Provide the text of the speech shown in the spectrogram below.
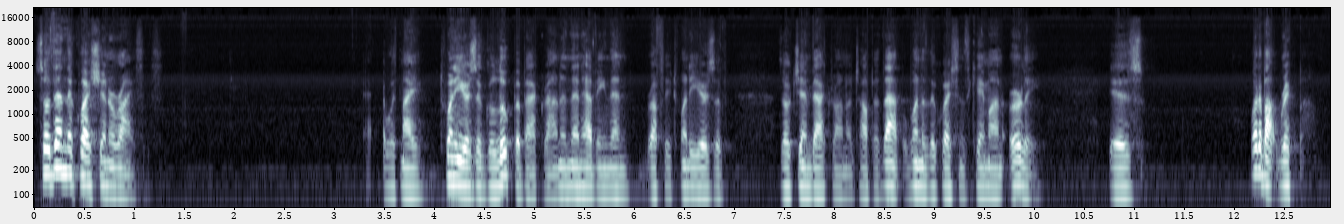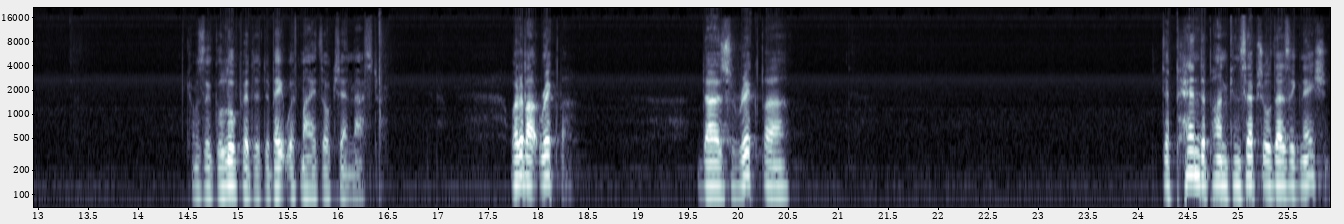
So then the question arises. With my 20 years of Gelugpa background, and then having then roughly 20 years of Dzogchen background on top of that, but one of the questions came on early is, what about Rigpa? Comes the Gelugpa to debate with my Dzogchen master. What about Rigpa? Does Rigpa depend upon conceptual designation?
